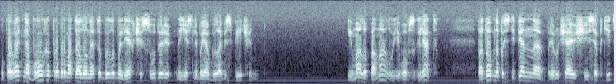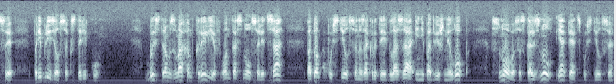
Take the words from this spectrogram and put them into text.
«Уповать на Бога, — пробормотал он, — это было бы легче, сударь, если бы я был обеспечен». И мало-помалу его взгляд, подобно постепенно приручающейся птице, приблизился к старику. Быстрым взмахом крыльев он коснулся лица — потом опустился на закрытые глаза и неподвижный лоб, снова соскользнул и опять спустился,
